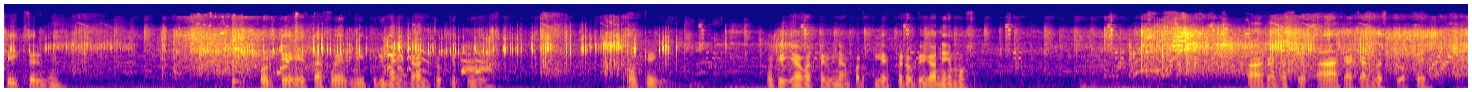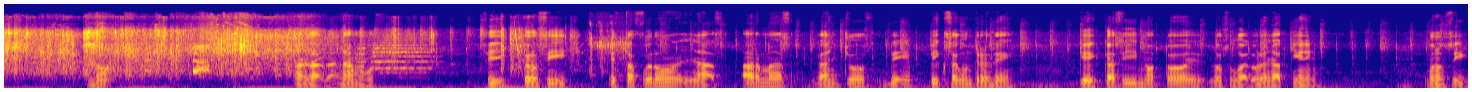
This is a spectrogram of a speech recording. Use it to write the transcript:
Pixel. Porque esta fue mi primer gancho que tuve. Ok. Porque ya va a terminar la partida, espero que ganemos. Ah, ah, caca, lo exploté. No. Ah, la ganamos. Sí, pero sí. Estas fueron las armas ganchos de Pixagon 3D que casi no todos los jugadores la tienen. Bueno, sí.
